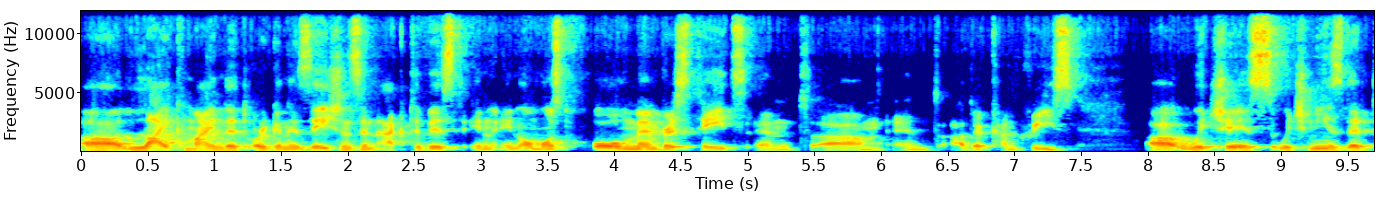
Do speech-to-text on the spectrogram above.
uh, like-minded organizations and activists in, in almost all member states and um, and other countries, uh, which is which means that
